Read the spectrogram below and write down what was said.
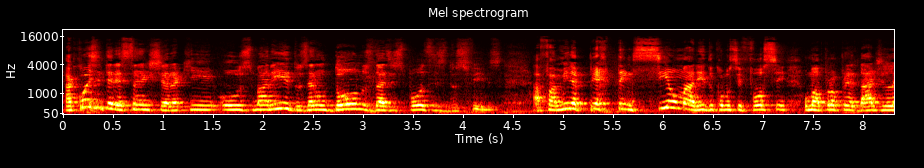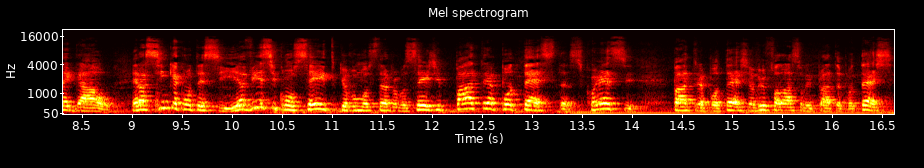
A coisa interessante era que os maridos eram donos das esposas e dos filhos. A família pertencia ao marido como se fosse uma propriedade legal. Era assim que acontecia. E havia esse conceito que eu vou mostrar para vocês de pátria potestas. Conhece? Pátria potestas, já ouviu falar sobre pátria potestas?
